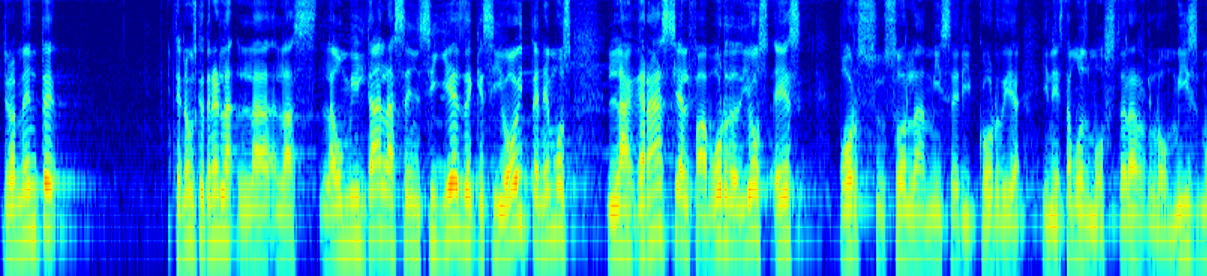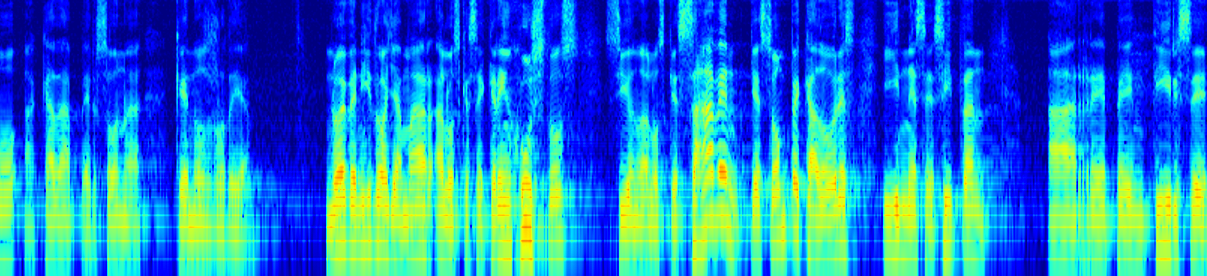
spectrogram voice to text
Realmente tenemos que tener la, humildad, la sencillez de que si hoy tenemos la gracia, el favor de Dios, es por su sola misericordia y necesitamos mostrar lo mismo a cada persona que nos rodea. No he venido a llamar a los que se creen justos, sino a los que saben que son pecadores y necesitan arrepentirse.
